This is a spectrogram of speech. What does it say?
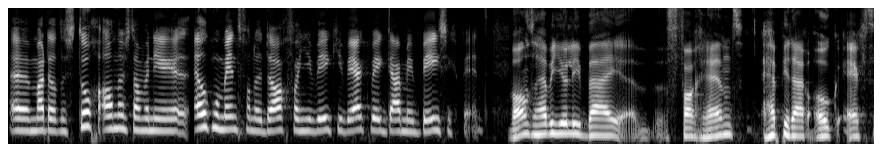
Eh, maar dat is toch anders dan wanneer je elk moment van de dag, van je week, je werkweek daarmee bezig bent. Want hebben jullie bij eh, Varent, heb je daar ook echt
